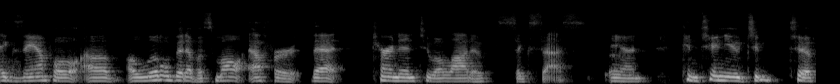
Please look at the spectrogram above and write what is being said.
example of a little bit of a small effort that turned into a lot of success yeah. and continued to to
